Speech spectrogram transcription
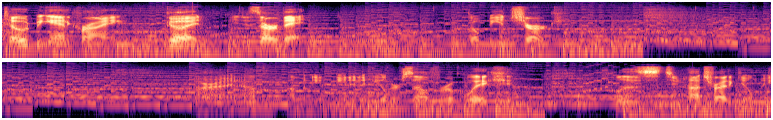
Toad began crying. Good, you deserve it. Don't be a jerk. Herself real quick. Liz, do not try to kill me.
